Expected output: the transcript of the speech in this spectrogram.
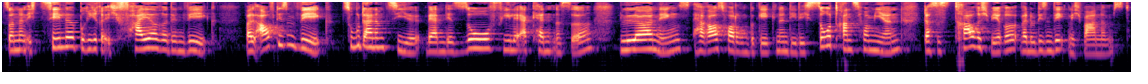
sondern ich zelebriere, ich feiere den Weg. Weil auf diesem Weg zu deinem Ziel werden dir so viele Erkenntnisse, Learnings, Herausforderungen begegnen, die dich so transformieren, dass es traurig wäre, wenn du diesen Weg nicht wahrnimmst.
